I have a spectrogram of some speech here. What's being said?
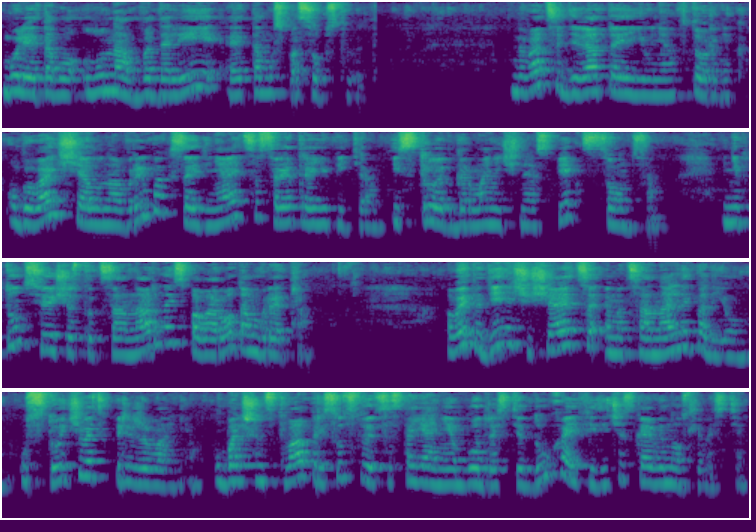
Более того, Луна в Водолее этому способствует. 29 июня, вторник. Убывающая Луна в Рыбах соединяется с ретро-Юпитером и строит гармоничный аспект с Солнцем. Нептун все еще стационарный с поворотом в ретро. В этот день ощущается эмоциональный подъем, устойчивость к переживаниям. У большинства присутствует состояние бодрости духа и физической выносливости.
